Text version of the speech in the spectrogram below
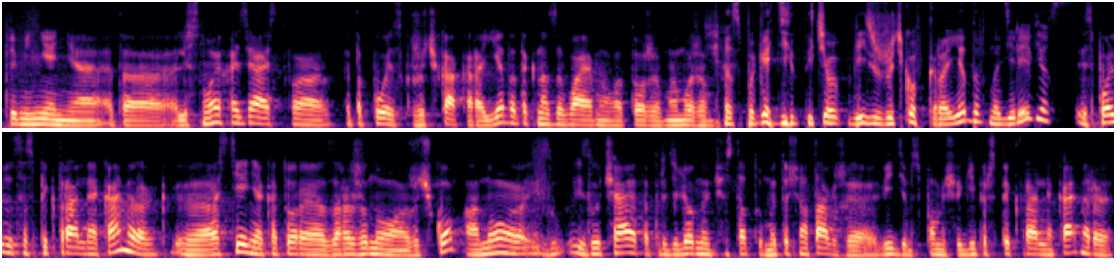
применение — это лесное хозяйство, это поиск жучка-короеда, так называемого, тоже мы можем... Сейчас, погоди, ты что, видишь жучков-короедов на деревьях? Используется спектральная камера. Э, растение, которое заражено жучком, оно излучает определенную частоту. Мы точно так же видим с помощью гиперспектральной камеры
